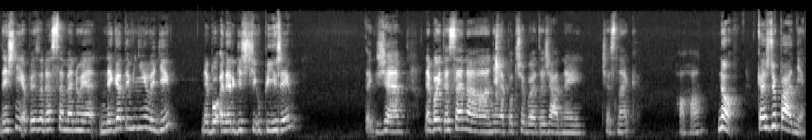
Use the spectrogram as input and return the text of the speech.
Dnešní epizoda se jmenuje Negativní lidi nebo energičtí upíři. Takže nebojte se, na ně nepotřebujete žádný česnek. Haha. No, každopádně,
